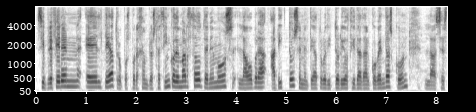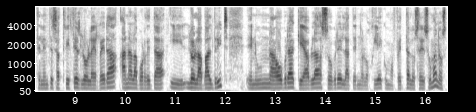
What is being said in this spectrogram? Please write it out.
Si prefieren el teatro, pues por ejemplo, este 5 de marzo tenemos la obra Adictos en el Teatro Auditorio Ciudad de Alcobendas con las excelentes actrices Lola Herrera, Ana Labordeta y Lola Baldrich en una obra que habla sobre la tecnología y cómo afecta a los seres humanos.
